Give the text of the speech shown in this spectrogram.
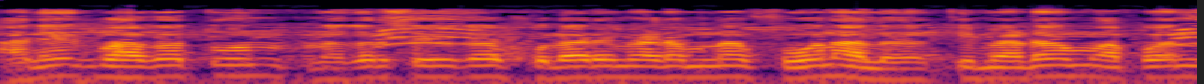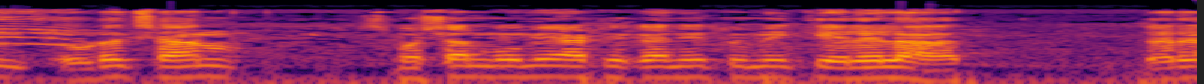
अनेक भागातून नगरसेविका फुलारे मॅडमना फोन आला की मॅडम आपण एवढं छान स्मशानभूमी या ठिकाणी तुम्ही केलेला आहात तर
